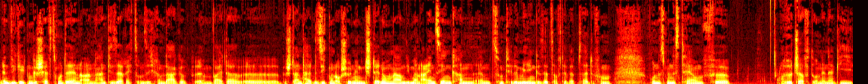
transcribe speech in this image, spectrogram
entwickelten Geschäftsmodellen anhand dieser rechtsunsicheren Lage ähm, weiter äh, Bestand halten. Das sieht man auch schön in den Stellungnahmen, die man einsehen kann ähm, zum Telemediengesetz auf der Webseite vom Bundesministerium für Wirtschaft und Energie.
